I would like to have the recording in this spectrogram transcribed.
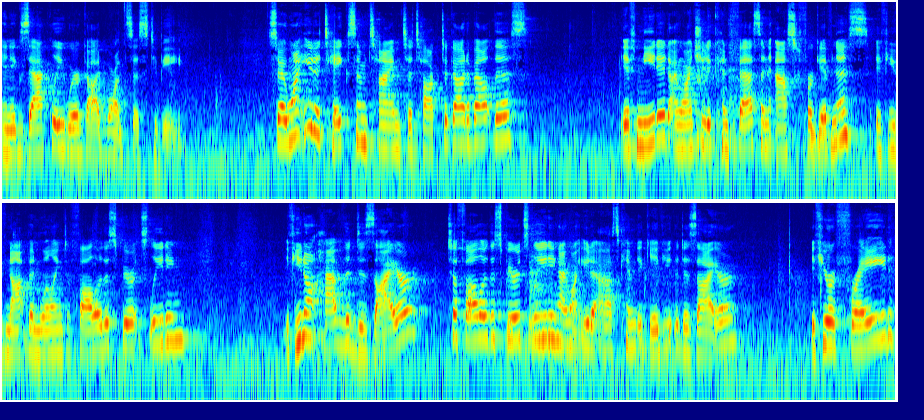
and exactly where God wants us to be. So I want you to take some time to talk to God about this. If needed, I want you to confess and ask forgiveness if you've not been willing to follow the Spirit's leading. If you don't have the desire to follow the Spirit's leading, I want you to ask Him to give you the desire. If you're afraid,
